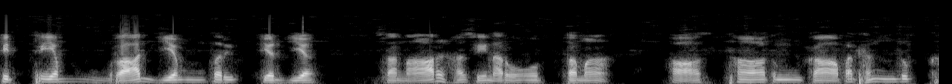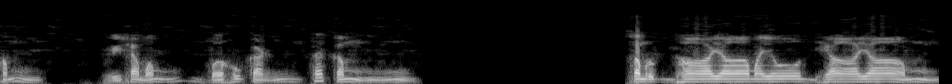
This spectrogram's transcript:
पित्र्यम् राज्यम् परित्यज्य स नार्हसि नरोत्तम। आस्थातुम् कापथम् दुःखम् विषमम् बहुकण्टकम्। समृद्धायामयोध्यायाम्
